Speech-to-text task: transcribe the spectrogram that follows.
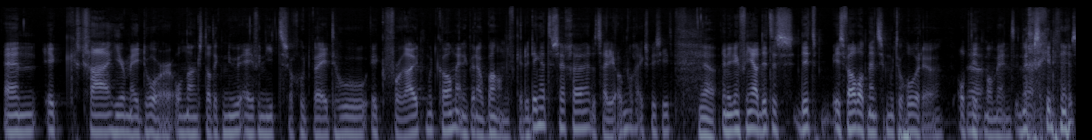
En ik ga hiermee door, ondanks dat ik nu even niet zo goed weet hoe ik vooruit moet komen. En ik ben ook bang om de verkeerde dingen te zeggen. Dat zei hij ook nog expliciet. ja. En ik denk van ja, dit is, dit is wel wat mensen moeten horen op Ja. dit moment in de Ja. geschiedenis.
